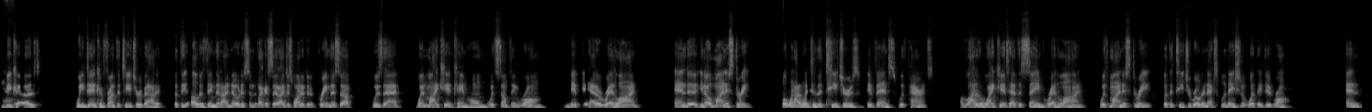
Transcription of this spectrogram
yeah. because we did confront the teacher about it. But the other thing that I noticed, and like I said, I just wanted to bring this up, was that when my kid came home with something wrong, mm-hmm. it, it, had a red line and, uh, you know, minus three. But when I went to the teachers' events with parents, a lot of the white kids had the same red line with minus three, but the teacher wrote an explanation of what they did wrong. And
